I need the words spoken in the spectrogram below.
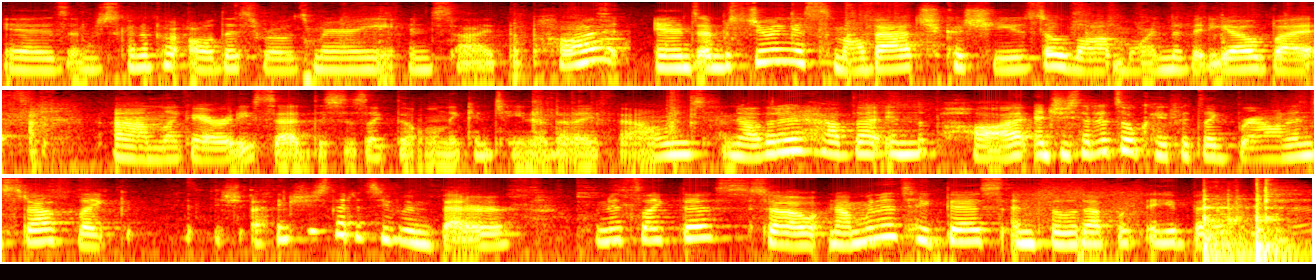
is I'm just going to put all this rosemary inside the pot. And I'm just doing a small batch because she used a lot more in the video, but um, like I already said, this is like the only container that I found. Now that I have that in the pot, and she said it's okay if it's like brown and stuff, like I think she said it's even better when it's like this. So now I'm going to take this and fill it up with a bit of water.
